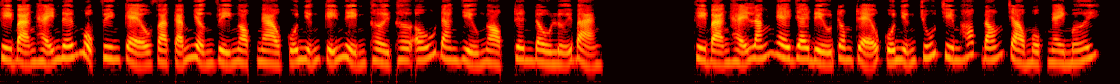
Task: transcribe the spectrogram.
Thì bạn hãy nếm một viên kẹo và cảm nhận vị ngọt ngào của những kỷ niệm thời thơ ấu đang dịu ngọt trên đầu lưỡi bạn. Thì bạn hãy lắng nghe giai điệu trong trẻo của những chú chim hót đón chào một ngày mới.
